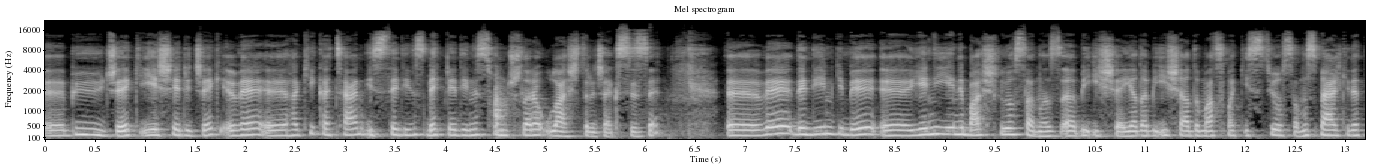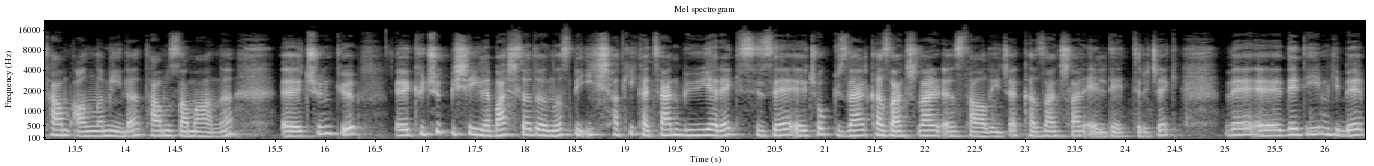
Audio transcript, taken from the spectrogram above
büyüyecek, yeşerecek ve e, hakikaten istediğiniz, beklediğiniz sonuçlara ulaştıracak sizi. Ee, ve dediğim gibi e, yeni yeni başlıyorsanız e, bir işe ya da bir işe adım atmak istiyorsanız belki de tam anlamıyla tam zamanı. E, çünkü e, küçük bir şeyle başladığınız bir iş hakikaten büyüyerek size e, çok güzel kazançlar e, sağlayacak, kazançlar elde ettirecek ve e, dediğim gibi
